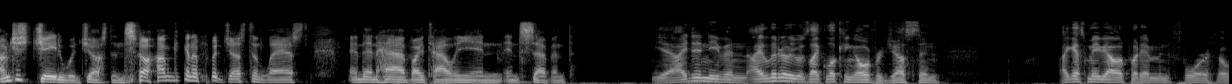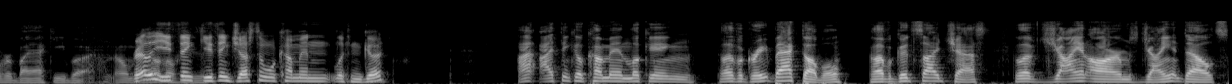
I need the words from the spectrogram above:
I'm just jaded with Justin, so I'm gonna put Justin last, and then have Vitali in in seventh. Yeah, I didn't even. I literally was like looking over Justin. I guess maybe I would put him in fourth over Beyeke, but I don't know. Man. Really, don't you know think you think Justin will come in looking good? I I think he'll come in looking He'll have a great back double. He'll have a good side chest. He'll have giant arms, giant delts,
